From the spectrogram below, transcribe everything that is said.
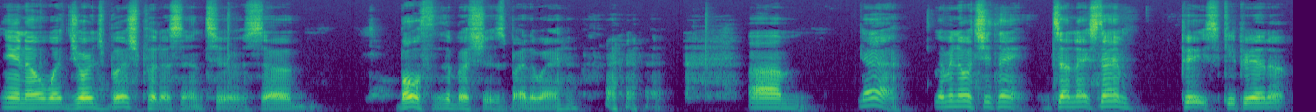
you know what George Bush put us into. So both the Bushes, by the way. um, yeah. Let me know what you think. Until next time, peace. Keep your head up.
